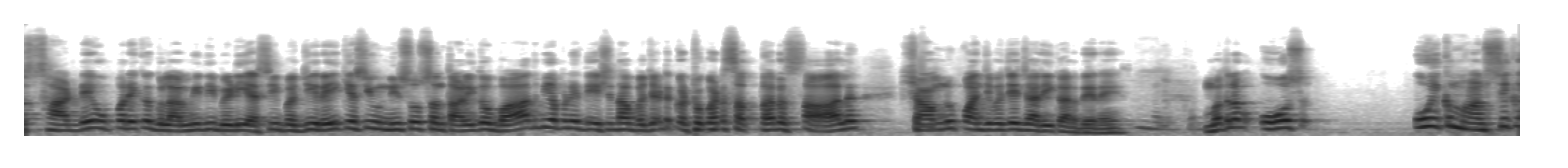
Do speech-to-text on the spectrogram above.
ਸਾਡੇ ਉੱਪਰ ਇੱਕ ਗੁਲਾਮੀ ਦੀ ਬੇੜੀ ਐਸੀ ਵੱਜੀ ਰਹੀ ਕਿ ਅਸੀਂ 1947 ਤੋਂ ਬਾਅਦ ਵੀ ਆਪਣੇ ਦੇਸ਼ ਦਾ ਬਜਟ ਘੱਟੋ ਘੱਟ 70 ਸਾਲ ਸ਼ਾਮ ਨੂੰ 5 ਵਜੇ ਜਾਰੀ ਕਰਦੇ ਰਹੇ। ਮਤਲਬ ਉਸ ਉਹ ਇੱਕ ਮਾਨਸਿਕ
